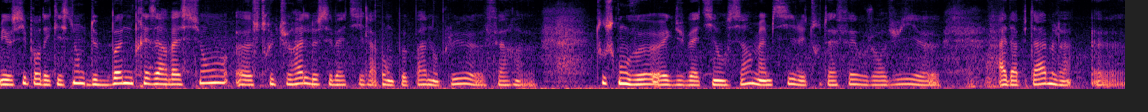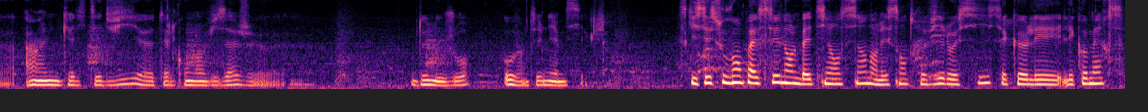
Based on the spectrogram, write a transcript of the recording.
mais aussi pour des questions de bonne préservation euh, structurelle de ces bâtis-là. On ne peut pas non plus euh, faire tout ce qu'on veut avec du bâti ancien, même s'il est tout à fait aujourd'hui adaptable à une qualité de vie telle qu'on l'envisage de nos jours au XXIe siècle. Ce qui s'est souvent passé dans le bâti ancien, dans les centres-villes aussi, c'est que les, commerces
